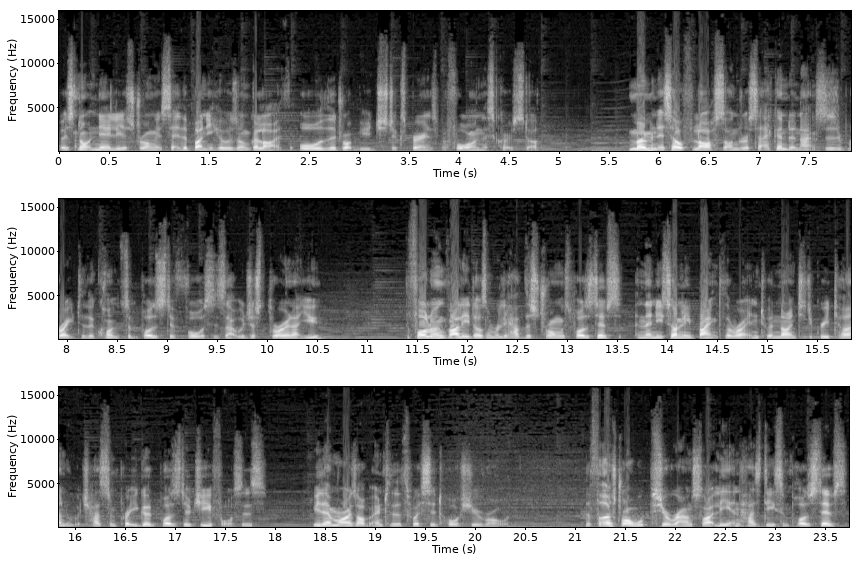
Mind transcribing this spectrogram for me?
but it's not nearly as strong as say the bunny hills on Goliath or the drop you just experienced before on this coaster. The moment itself lasts under a second and acts as a break to the constant positive forces that were just thrown at you. The following valley doesn't really have the strongest positives, and then you suddenly bank to the right into a 90 degree turn which has some pretty good positive g-forces. You then rise up into the twisted horseshoe roll. The first roll whips you around slightly and has decent positives,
